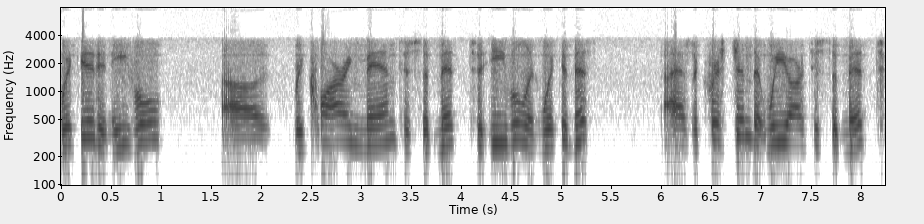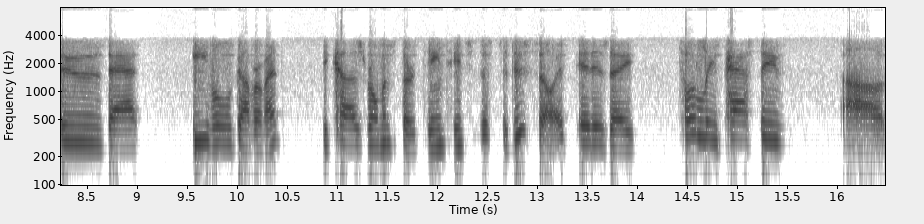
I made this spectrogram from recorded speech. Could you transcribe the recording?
wicked and evil, uh, requiring men to submit to evil and wickedness. As a Christian, that we are to submit to that evil government because Romans 13 teaches us to do so. It, it is a totally passive uh,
